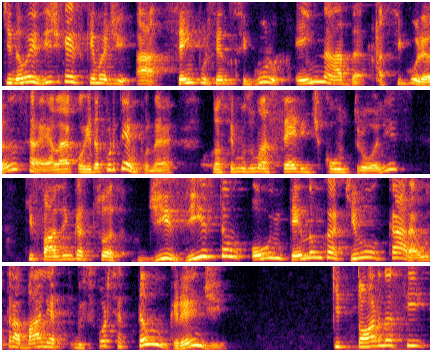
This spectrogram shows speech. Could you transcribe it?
Que não existe aquele esquema de ah, 100% seguro em nada. A segurança ela é corrida por tempo, né? Nós temos uma série de controles que fazem que as pessoas desistam ou entendam que aquilo, cara, o trabalho, é, o esforço é tão grande que torna-se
